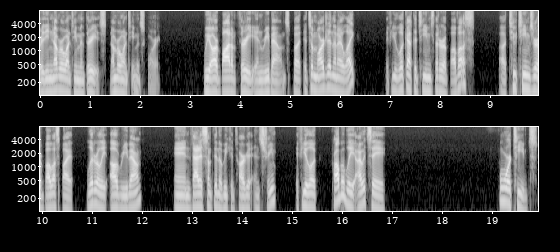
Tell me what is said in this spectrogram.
We're the number one team in threes, number one team in scoring. We are bottom three in rebounds, but it's a margin that I like. If you look at the teams that are above us, uh, two teams are above us by literally a rebound. And that is something that we could target and stream. If you look, probably, I would say four teams,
